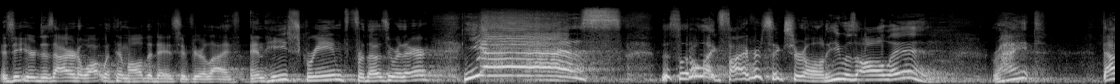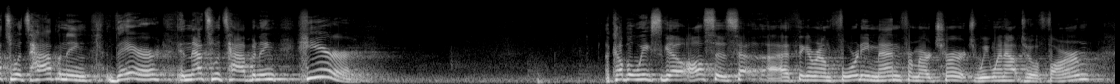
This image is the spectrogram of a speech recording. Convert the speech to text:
Is it your desire to walk with him all the days of your life? And he screamed for those who were there, Yes! This little, like, five or six year old, he was all in, right? That's what's happening there, and that's what's happening here. A couple weeks ago, also, I think around 40 men from our church, we went out to a farm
